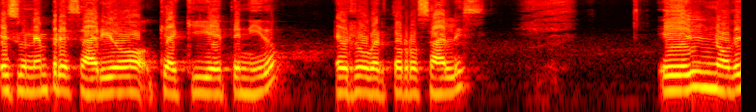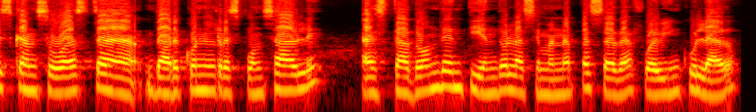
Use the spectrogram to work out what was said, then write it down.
es un empresario que aquí he tenido, es Roberto Rosales. Él no descansó hasta dar con el responsable, hasta donde entiendo la semana pasada fue vinculado.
